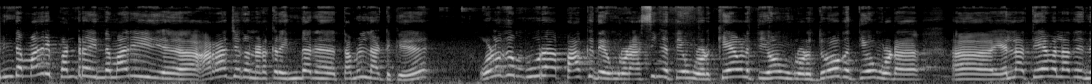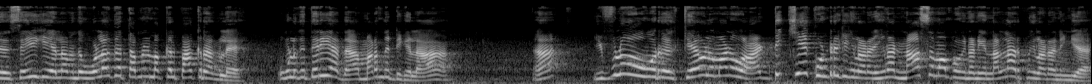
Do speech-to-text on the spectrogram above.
இந்த மாதிரி பண்ணுற இந்த மாதிரி அராஜகம் நடக்கிற இந்த ந- தமிழ்நாட்டுக்கு உலகம் பூரா பார்க்குதே உங்களோட அசிங்கத்தையும் உங்களோட கேவலத்தையும் உங்களோட துரோகத்தையும் உங்களோட எல்லா தேவையில்லாத இந்த செய்கையெல்லாம் வந்து உலக தமிழ் மக்கள் பார்க்குறாங்களே உங்களுக்கு தெரியாதா? மறந்துட்டீங்களா? ஆ? இவ்வளோ ஒரு கேவலமான ஒரு அடிச்சே கொண்டிருக்கீங்களாடா நீங்களா நாசமாக போவீங்களா நீங்கள் நல்லா இருப்பீங்களாடா நீங்கள்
